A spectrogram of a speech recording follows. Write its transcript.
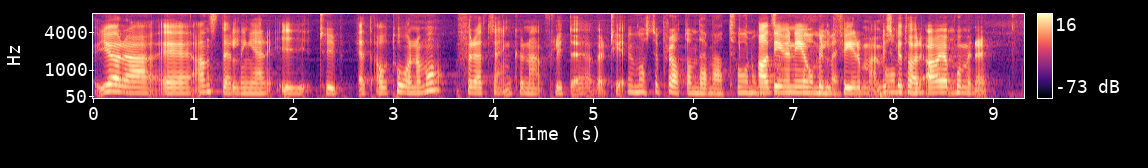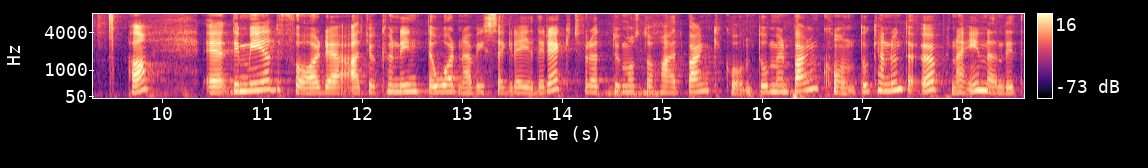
göra eh, anställningar i typ ett autonomo för att sen kunna flytta över till... Vi måste prata om det här med autonom. Ja, det är ju en enskild firma. Vi ska ta det. Ja, jag påminner dig. Ja. Eh, det medförde att jag kunde inte ordna vissa grejer direkt för att du måste ha ett bankkonto. Men bankkonto kan du inte öppna innan ditt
